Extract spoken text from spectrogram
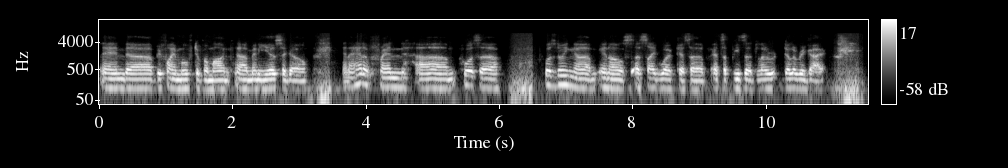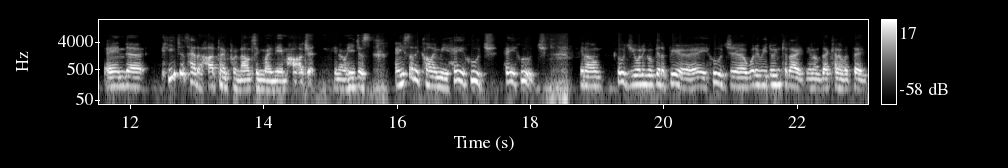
and uh, before I moved to Vermont uh, many years ago, and I had a friend um, who was a who was doing um, you know a side work as a as a pizza deli- delivery guy, and uh, he just had a hard time pronouncing my name Harjit. You know, he just and he started calling me, "Hey Hooch, hey Hooch," you know, Hooch, you want to go get a beer? Hey Hooch, uh, what are we doing tonight? You know, that kind of a thing.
